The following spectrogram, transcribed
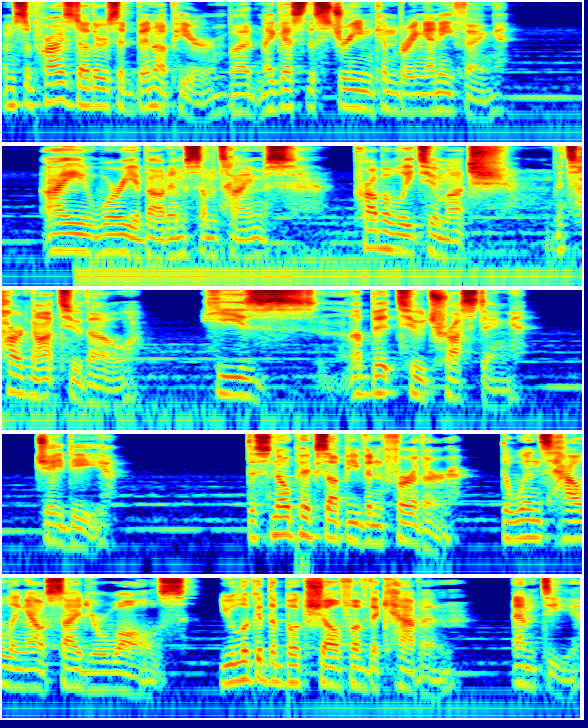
I'm surprised others had been up here, but I guess the stream can bring anything. I worry about him sometimes. Probably too much. It's hard not to, though. He's a bit too trusting. JD. The snow picks up even further. The wind's howling outside your walls. You look at the bookshelf of the cabin. Empty.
